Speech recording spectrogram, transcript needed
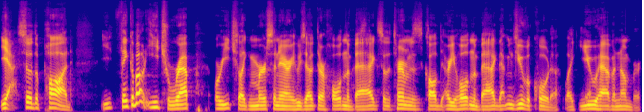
Yeah. So the pod, you think about each rep or each like mercenary who's out there holding the bag. So the term is called Are you holding the bag? That means you have a quota, like you have a number.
